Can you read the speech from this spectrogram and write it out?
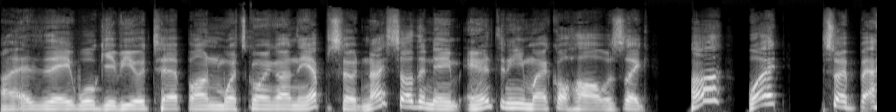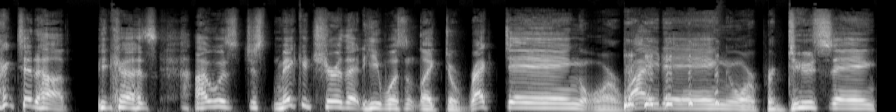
uh, they will give you a tip on what's going on in the episode. And I saw the name Anthony Michael Hall, was like, huh? What? So I backed it up because I was just making sure that he wasn't like directing or writing or producing.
